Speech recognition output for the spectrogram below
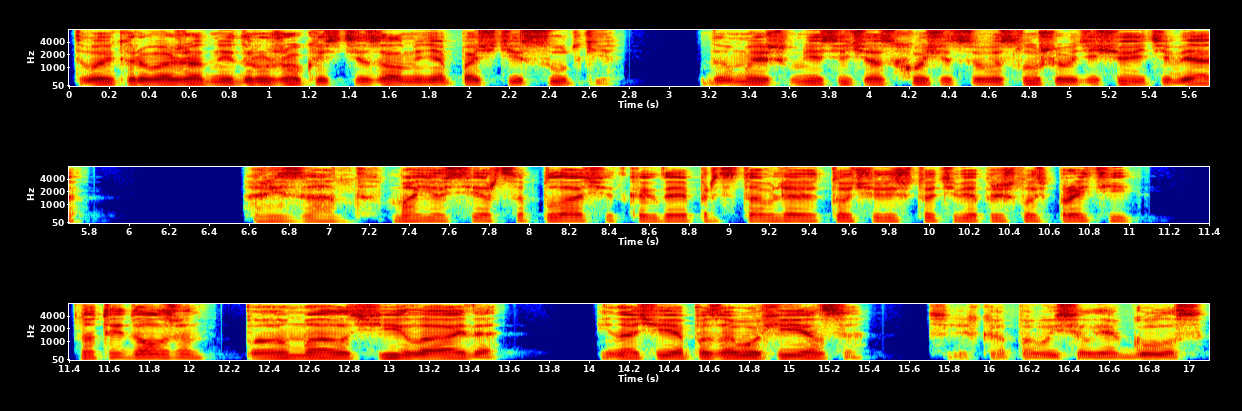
Твой кровожадный дружок истязал меня почти сутки. Думаешь, мне сейчас хочется выслушивать еще и тебя?» «Рязант, мое сердце плачет, когда я представляю то, через что тебе пришлось пройти. Но ты должен...» «Помолчи, Лайда, иначе я позову Хиенса». Слегка повысил я голос,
